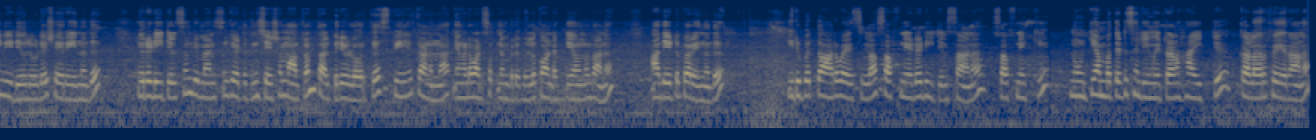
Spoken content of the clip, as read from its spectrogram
ഈ വീഡിയോയിലൂടെ ഷെയർ ചെയ്യുന്നത്. ഇവരുടെ ഡീറ്റെയിൽസും ഡിമാൻഡ്സും കേട്ടതിന് ശേഷം മാത്രം താല്പര്യമുള്ളവർക്ക് സ്ക്രീനിൽ കാണുന്ന ഞങ്ങളുടെ വാട്സപ്പ് നമ്പറുകളിൽ കോൺടാക്റ്റ് ചെയ്യാവുന്നതാണ് ആദ്യമായിട്ട് പറയുന്നത്. ഇരുപത്താറ് വയസ്സുള്ള സഫ്നയുടെ ഡീറ്റെയിൽസാണ് സഫ്നയ്ക്ക് നൂറ്റി അമ്പത്തെട്ട് സെന്റിമീറ്ററാണ് ഹൈറ്റ് കളർ ഫെയറാണ്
